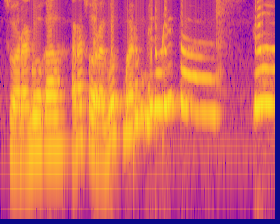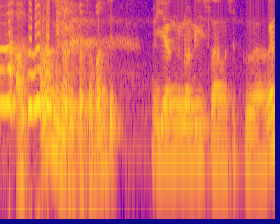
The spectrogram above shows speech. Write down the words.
suara gue kalah, karena suara gue baru minoritas. Ya. Ah, lu minoritas apaan sih? yang non Islam maksud gue kan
